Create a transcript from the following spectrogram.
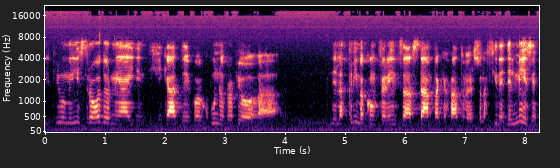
il, primo ministro Odor ne ha identificate qualcuno proprio uh, nella prima conferenza stampa che ha fatto verso la fine del mese.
